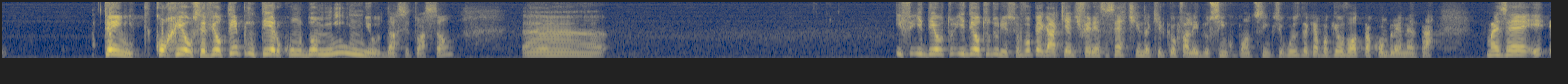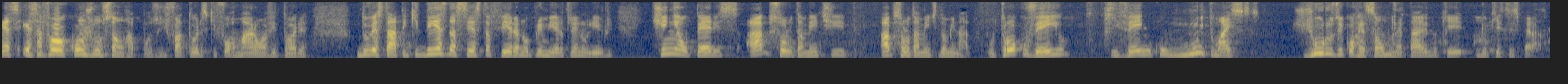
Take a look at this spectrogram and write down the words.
tem, correu, você vê o tempo inteiro com o domínio da situação. Uh, e, e, deu, e deu tudo isso. Eu vou pegar aqui a diferença certinho daquilo que eu falei dos 5,5 segundos, daqui a pouquinho eu volto para complementar. Mas é essa foi a conjunção, Raposo, de fatores que formaram a vitória do Verstappen, que desde a sexta-feira, no primeiro treino livre, tinha o Pérez absolutamente, absolutamente dominado. O troco veio e veio com muito mais juros e correção monetária do que, do que se esperava.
